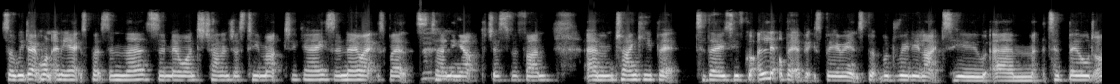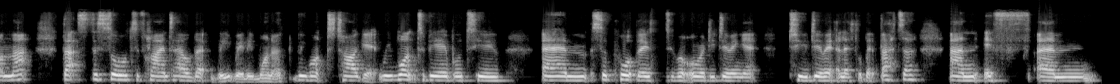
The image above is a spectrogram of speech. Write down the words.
So we don't want any experts in there, so no one to challenge us too much. Okay, so no experts turning up just for fun. Um, try and keep it to those who've got a little bit of experience but would really like to um, to build on that. That's the sort of clientele that we really want to we want to target. We want to be able to um, support those who are already doing it to do it a little bit better. And if um,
